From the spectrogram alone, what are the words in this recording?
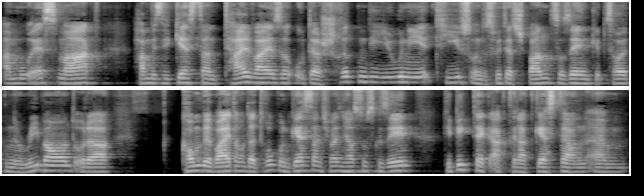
Am US-Markt haben wir sie gestern teilweise unterschritten, die Juni-Tiefs. Und es wird jetzt spannend zu sehen, gibt es heute einen Rebound oder kommen wir weiter unter Druck? Und gestern, ich weiß nicht, hast du es gesehen, die Big Tech-Aktie hat gestern ähm,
